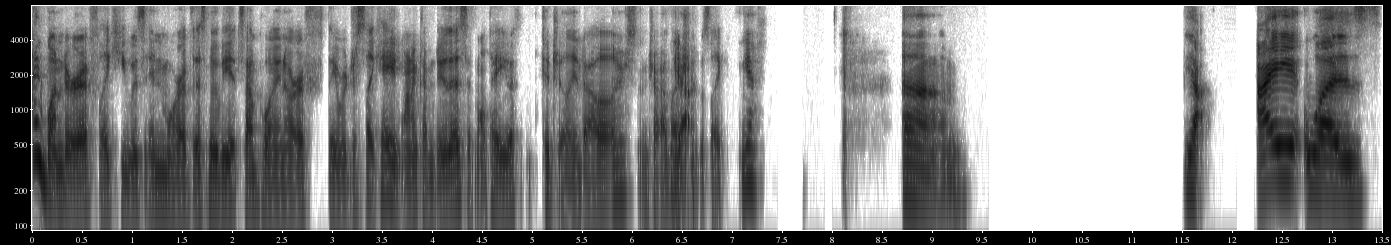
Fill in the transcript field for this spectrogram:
I wonder if like he was in more of this movie at some point, or if they were just like, "Hey, want to come do this, and we'll pay you a cajillion dollars." And John Legend Yeah. was like, "Yeah, Um yeah. I was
